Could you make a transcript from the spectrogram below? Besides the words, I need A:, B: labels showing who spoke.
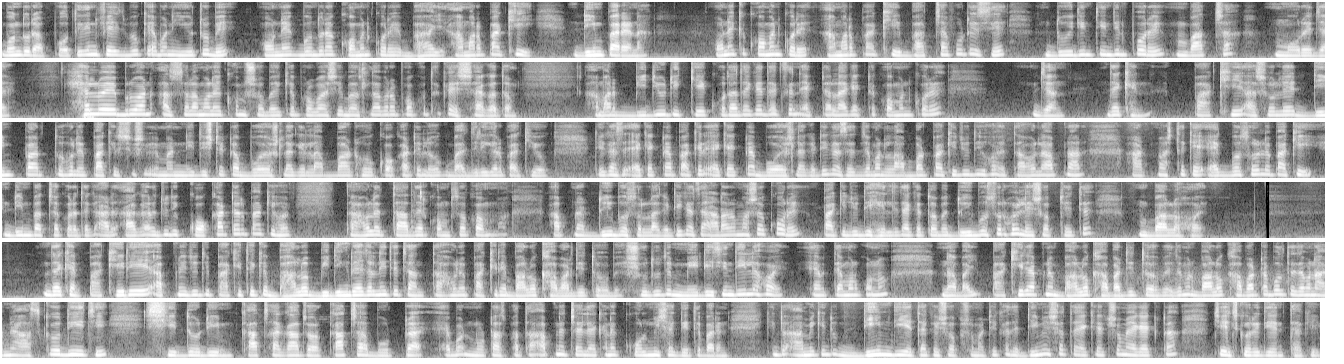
A: বন্ধুরা, প্রতিদিন ফেসবুক এবং ইউটিউবে অনেক বন্ধুরা কমেন্ট করে, ভাই, আমার পাখি ডিম পারে না। অনেকে কমেন্ট করে, আমার পাখি বাচ্চা ফুটেছে, দুই দিন, তিন দিন পরে বাচ্চা মরে যায়। হ্যালো এব্রুয়ান আসসালামু আলাইকুম। সবাইকে প্রবাসী বাসলাবার পক্ষ থেকে স্বাগতম। আমার ভিডিওটি কে কোথা থেকে দেখছেন, একটা লাইক একটা কমেন্ট করে যান। দেখেন পাখি আসলে ডিম পারতে হলে পাখির মানে নির্দিষ্ট একটা বয়স লাগে, লাভবার্ড হোক, ককাটেল হোক, বাজরিগার পাখি হোক, ঠিক আছে? এক একটা পাখির এক একটা বয়স লাগে, ঠিক আছে? যেমন লাভবার্ড পাখি যদি হয়, তাহলে আপনার আট মাস থেকে এক বছর হলে পাখি ডিম বাচ্চা করে থাকে। আর আগার যদি ককাটেল পাখি হয়, তাহলে তাদের কমসে কম আপনার দুই বছর লাগে, ঠিক আছে? আঠারো মাসে করে পাখি যদি হেলদি থাকে, তবে দুই বছর হইলে সবচাইতে ভালো হয়। দেখেন, পাখিরে আপনি যদি পাখি থেকে ভালো ব্রিডিং রেজাল্ট নিতে চান, তাহলে পাখিরে ভালো খাবার দিতে হবে। শুধু যে মেডিসিন দিলে হয় তেমন কোনো না ভাই। পাখিরে আপনি ভালো খাবার দিতে হবে। যেমন ভালো খাবারটা বলতে, যেমন আমি আজকেও দিয়েছি সিদ্ধ ডিম, কাঁচা গাজর, কাঁচা ভুট্টা এবং নোটাস পাতা। আপনি চাইলে এখানে কলমি শাক দিতে পারেন। কিন্তু আমি কিন্তু ডিম দিয়ে থাকি সবসময়, ঠিক আছে? ডিমের সাথে এক এক সময় এক একটা চেঞ্জ করে দিয়ে থাকি।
